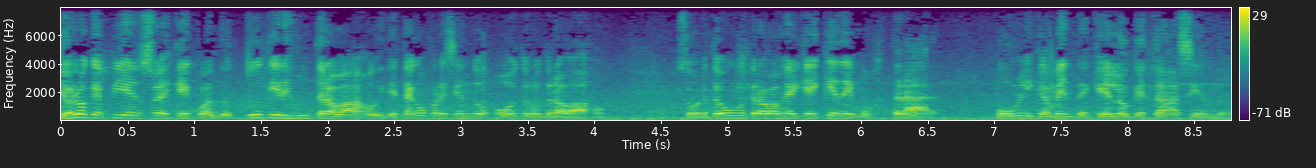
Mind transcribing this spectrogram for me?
Yo lo que pienso es que cuando tú tienes un trabajo y te están ofreciendo otro trabajo, sobre todo un trabajo en el que hay que demostrar públicamente qué es lo que estás haciendo,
